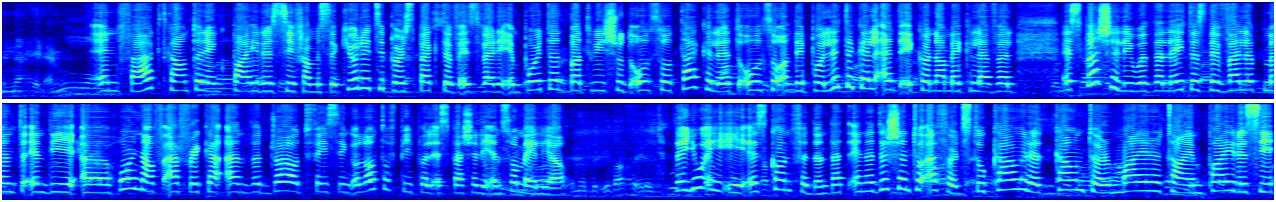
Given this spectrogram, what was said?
In fact, countering piracy from a security perspective is very important, but we should also tackle it also on the political and economic level, especially with the latest development in the uh, Horn of Africa and the drought facing a lot of people, especially in Somalia. The UAE is confident that in addition to efforts to counter maritime piracy,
